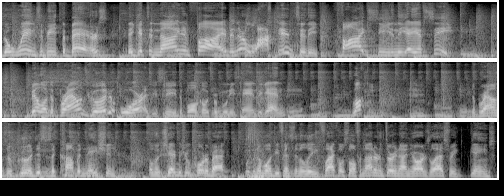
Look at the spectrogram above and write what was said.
the win to beat the Bears. They get to nine and five, and they're locked into the five seed in the AFC. Bill, are the Browns good, or as you see, the ball goes through Mooney's hands again? Lucky. The Browns are good. This is a combination of a championship quarterback with the number one defense in the league. Flacco's thrown for 939 yards the last three games,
